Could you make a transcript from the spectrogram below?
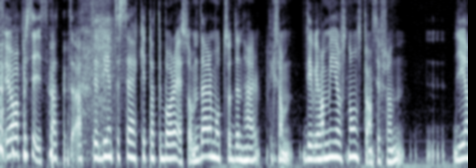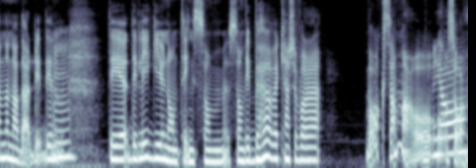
Ja, Ja. precis. Att, att det är inte säkert att det bara är så. Men däremot så den här, liksom, det vi har med oss någonstans ifrån generna där. Det, det, Mm. det, det ligger ju någonting som, som vi behöver kanske vara vaksamma och, Ja. och så.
